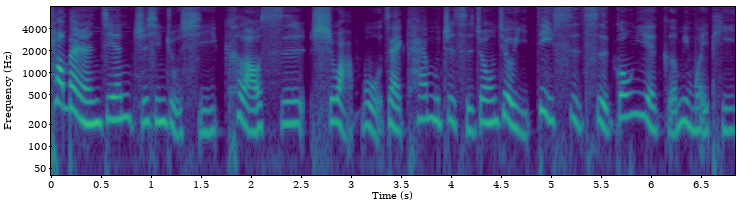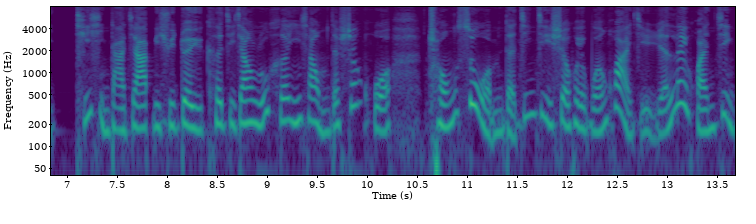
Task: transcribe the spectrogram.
创办人兼执行主席克劳斯·施瓦布在开幕致辞中就以“第四次工业革命”为题，提醒大家必须对于科技将如何影响我们的生活、重塑我们的经济社会文化以及人类环境，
